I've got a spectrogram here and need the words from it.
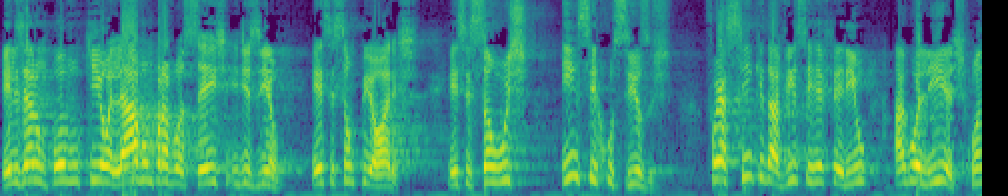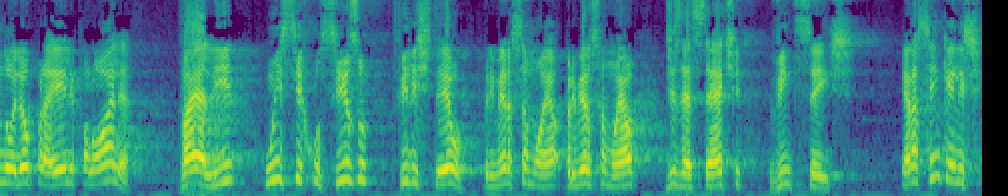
eles eram um povo que olhavam para vocês e diziam: esses são piores, esses são os incircuncisos. Foi assim que Davi se referiu a Golias, quando olhou para ele e falou: Olha, vai ali um incircunciso filisteu. 1 Samuel, 1 Samuel 17, 26. Era assim que eles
